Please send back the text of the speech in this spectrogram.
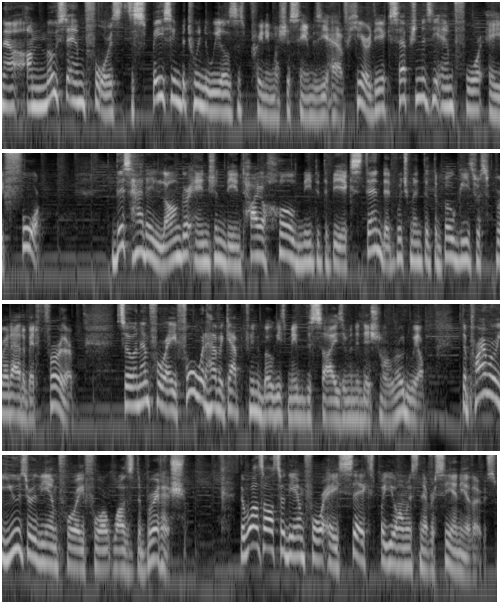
Now, on most M4s, the spacing between the wheels is pretty much the same as you have here. The exception is the M4A4. This had a longer engine, the entire hull needed to be extended, which meant that the bogies were spread out a bit further. So an M4A4 would have a gap between the bogies maybe the size of an additional road wheel. The primary user of the M4A4 was the British. There was also the M4A6, but you almost never see any of those.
